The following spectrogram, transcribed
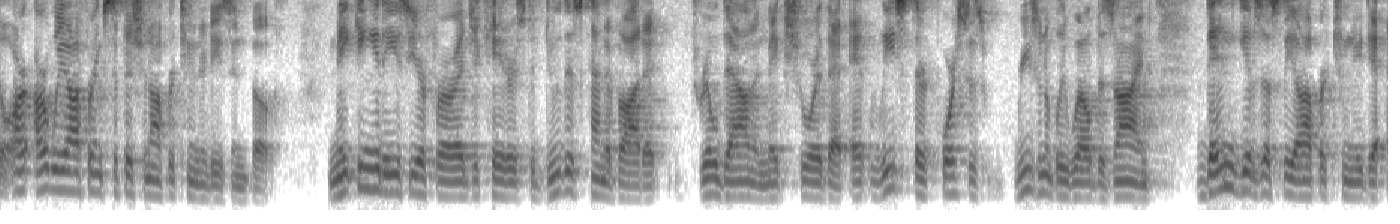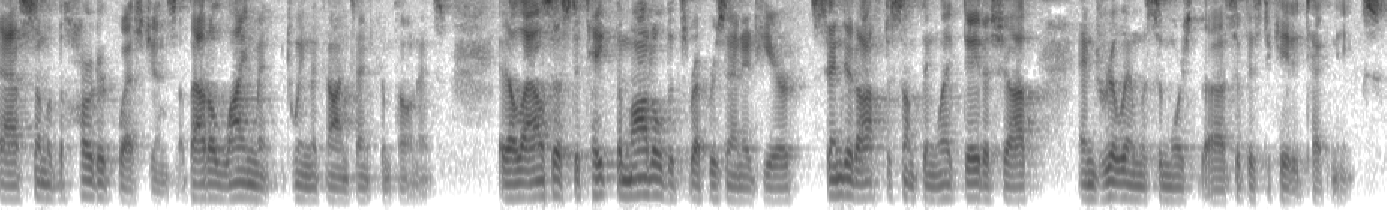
are, are we offering sufficient opportunities in both? Making it easier for our educators to do this kind of audit, drill down and make sure that at least their course is reasonably well designed, then gives us the opportunity to ask some of the harder questions about alignment between the content components. It allows us to take the model that's represented here, send it off to something like DataShop, and drill in with some more uh, sophisticated techniques.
